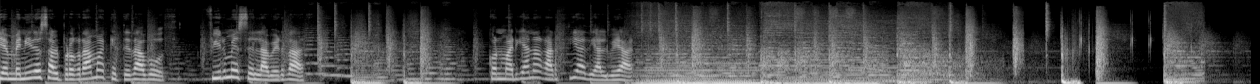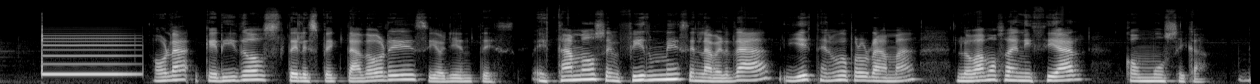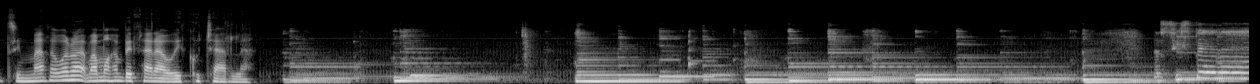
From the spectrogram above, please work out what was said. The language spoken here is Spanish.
Bienvenidos al programa que te da voz, Firmes en la Verdad, con Mariana García de Alvear. Hola, queridos telespectadores y oyentes. Estamos en Firmes en la Verdad y este nuevo programa lo vamos a iniciar con música. Sin más, bueno, vamos a empezar a escucharla.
